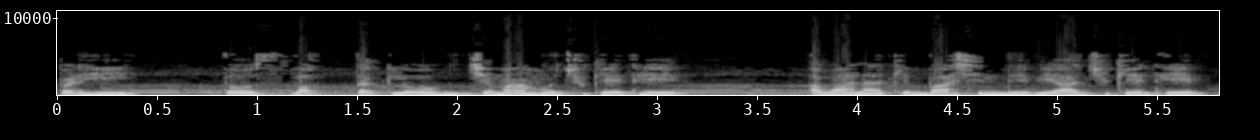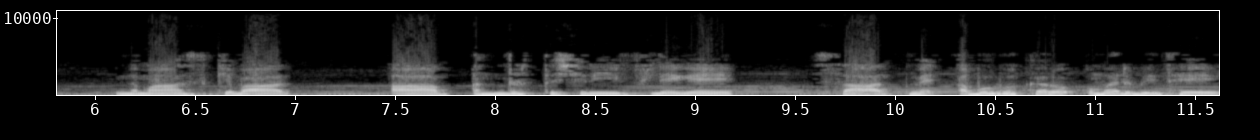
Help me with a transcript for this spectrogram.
پڑھی تو اس وقت تک لوگ جمع ہو چکے تھے۔ اوالا کے باشندے بھی آ چکے تھے۔ نماز کے بعد آپ اندر تشریف لے گئے۔ ساتھ میں ابو بکر و عمر بھی تھے۔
